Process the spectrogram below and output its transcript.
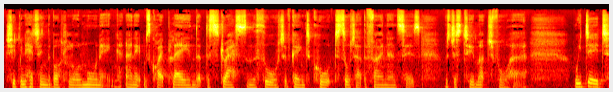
She'd been hitting the bottle all morning and it was quite plain that the stress and the thought of going to court to sort out the finances was just too much for her. We did,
